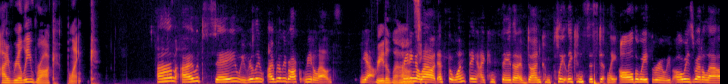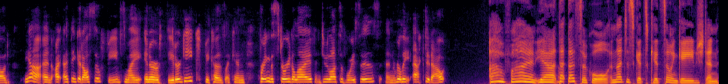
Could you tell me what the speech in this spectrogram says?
I really rock blank. Um, I would say we really, I really rock read alouds. Yeah. Read aloud. Reading aloud. That's the one thing I can say that I've done completely consistently all the way through. We've always read aloud. Yeah, and I, I, think it also feeds my inner theater geek because I can bring the story to life and do lots of voices and really act it out. Oh, fun. Yeah, that that's so cool. And that just gets kids so engaged and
